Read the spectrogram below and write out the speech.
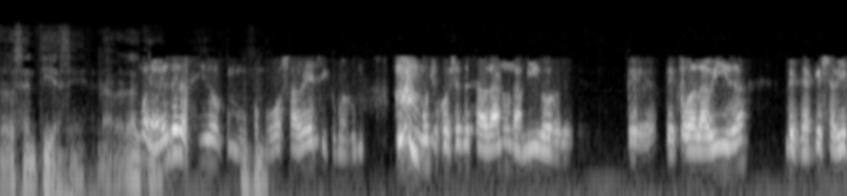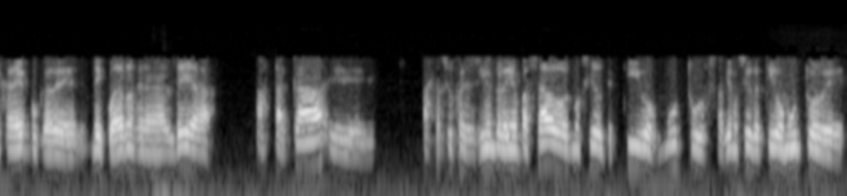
lo sentí así, la verdad. Bueno, Elder ha sido, como, como vos sabés y como muchos oyentes sabrán, un amigo de, de, toda la vida, desde aquella vieja época de, de Cuadernos de la Aldea hasta acá, eh, hasta su fallecimiento el año pasado hemos sido testigos mutuos, habíamos sido testigos mutuos de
